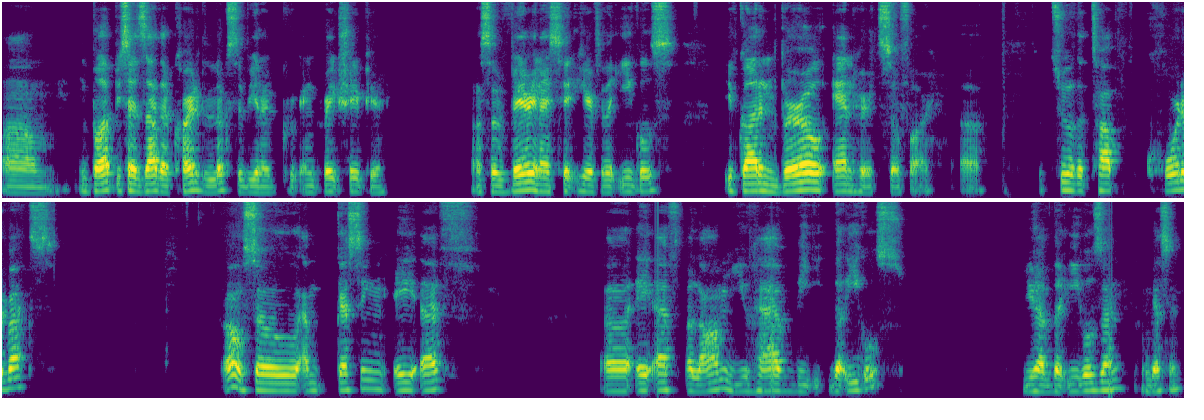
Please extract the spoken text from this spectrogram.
Um, but besides that, the card looks to be in a in great shape here. Uh, so very nice hit here for the Eagles. We've gotten Burrow and Hurts so far. Uh, two of the top quarterbacks. Oh, so I'm guessing AF, uh, AF Alam. You have the the Eagles. You have the Eagles then. I'm guessing.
